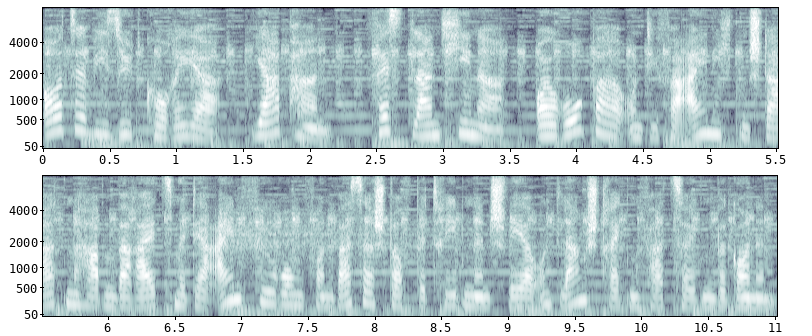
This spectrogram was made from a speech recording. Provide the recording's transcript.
Orte wie Südkorea, Japan, Festland China, Europa und die Vereinigten Staaten haben bereits mit der Einführung von wasserstoffbetriebenen Schwer- und Langstreckenfahrzeugen begonnen,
